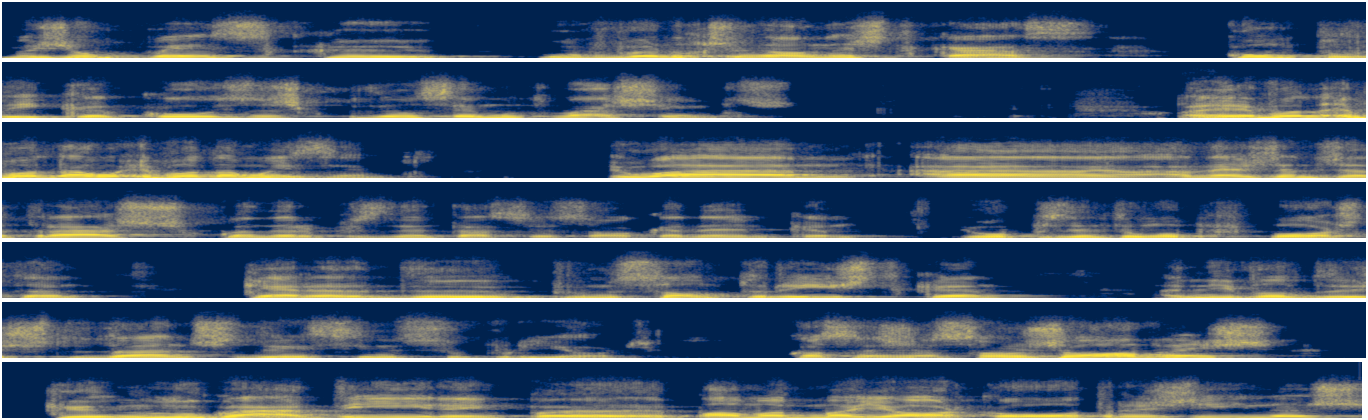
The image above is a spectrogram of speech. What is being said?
Mas eu penso que o Governo Regional, neste caso, complica coisas que podiam ser muito mais simples. Olha, eu vou, eu vou, dar, um, eu vou dar um exemplo. Eu, há, há, há 10 anos atrás, quando era presidente da Associação Académica, eu apresentei uma proposta que era de promoção turística a nível de estudantes de ensino superior. Ou seja, são jovens que, no lugar de irem para Palma de Maiorca ou outras ilhas,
